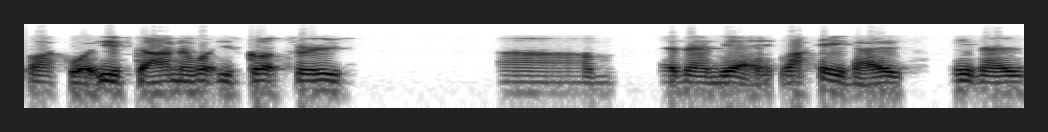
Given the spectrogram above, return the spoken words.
like what you've done and what you've got through. Um, and then, yeah, like he knows, he knows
